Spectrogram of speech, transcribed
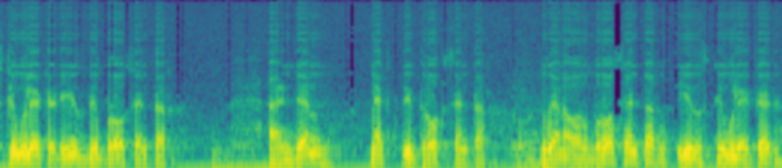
stimulated is the brow center and then next the throat center. When our brow center is stimulated,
